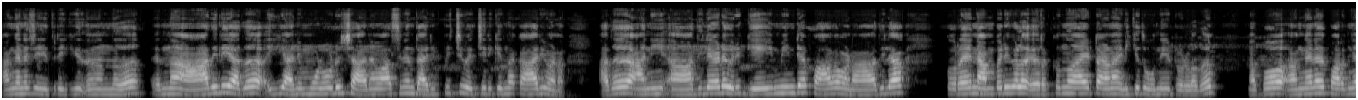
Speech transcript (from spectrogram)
അങ്ങനെ ചെയ്തിരിക്കുന്നത്. എന്നാൽ ആദിലെ അത് ഈ അനുമോളോടും ഷാനവാസിനും ധരിപ്പിച്ച് വെച്ചിരിക്കുന്ന കാര്യമാണ്. അത് അനി ആദിലയുടെ ഒരു ഗെയിമിന്റെ ഭാഗമാണ്. ആദില കുറേ നമ്പറുകൾ ഇറക്കുന്നതായിട്ടാണ് എനിക്ക് തോന്നിയിട്ടുള്ളത്. അപ്പോൾ അങ്ങനെ പറഞ്ഞ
